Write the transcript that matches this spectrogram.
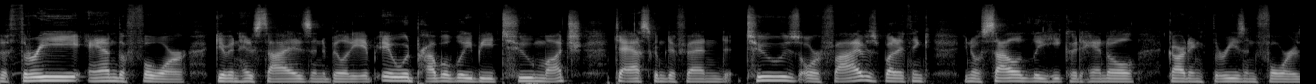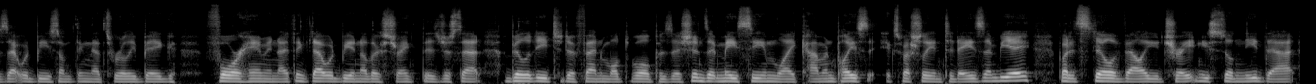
the three and the four, given his size and ability. It, it, would probably be too much to ask him to defend twos or fives, but I think, you know, solidly he could handle guarding threes and fours. That would be something that's really big for him. And I think that would be another strength is just that ability to defend multiple positions. It may seem like commonplace, especially in today's NBA, but it's still a valued trait and you still need that.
